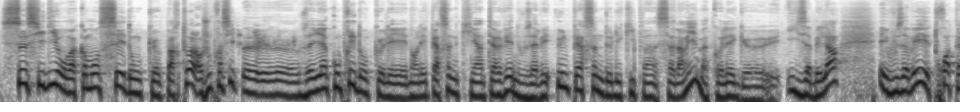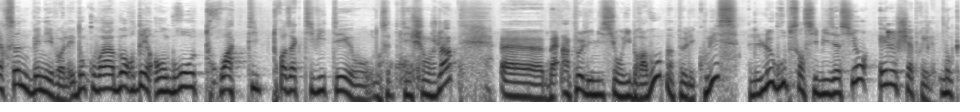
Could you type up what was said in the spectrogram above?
ceci dit, on va commencer donc euh, par toi. Alors, je vous principe, euh, vous avez bien compris, donc, les, dans les personnes qui interviennent, vous avez une personne de l'équipe, un salarié, ma collègue euh, Isabella, et vous avez trois personnes bénévoles. Et donc, on va aborder en gros trois types, trois activités dans cet échange-là. Bah, un peu l'émission Libre à vous, un peu les coulisses, le groupe sensibilisation et le chapril. Donc,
